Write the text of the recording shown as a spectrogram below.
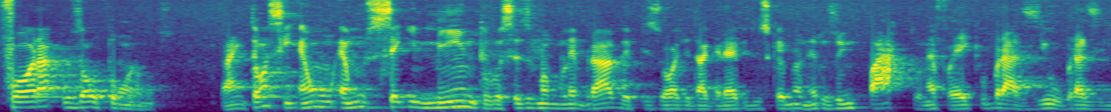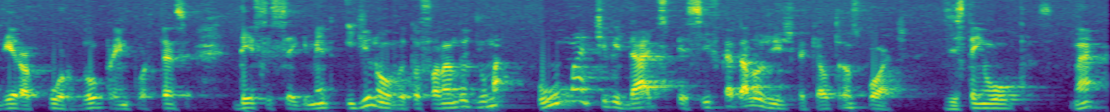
fora os autônomos. Tá? Então, assim, é um, é um segmento, vocês vão lembrar do episódio da greve dos caminhoneiros, o impacto, né? Foi aí que o Brasil, o brasileiro, acordou para a importância desse segmento. E, de novo, eu estou falando de uma, uma atividade específica da logística, que é o transporte. Existem outras, né?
